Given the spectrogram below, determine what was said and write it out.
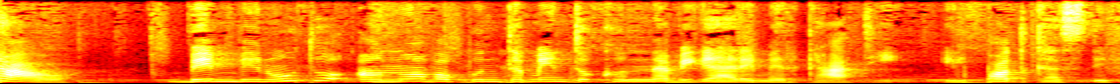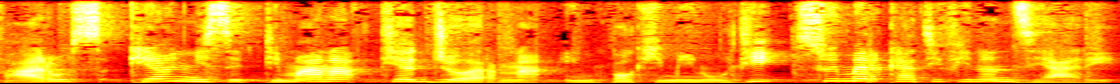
Ciao, benvenuto a un nuovo appuntamento con Navigare i Mercati, il podcast di Farus che ogni settimana ti aggiorna in pochi minuti sui mercati finanziari.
